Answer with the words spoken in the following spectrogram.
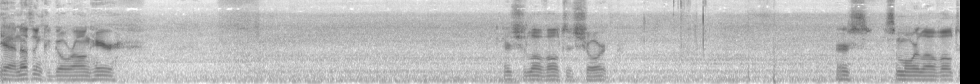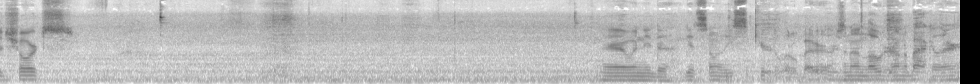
Yeah, nothing could go wrong here. There's your low voltage short. There's some more low voltage shorts. Yeah, we need to get some of these secured a little better. There's an unloader on the back of there.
